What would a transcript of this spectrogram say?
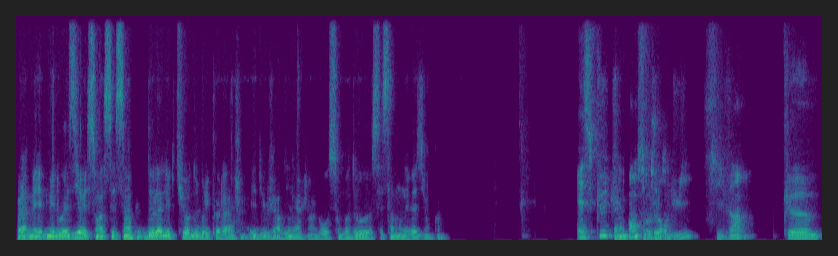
voilà, mes, mes, loisirs, ils sont assez simples de la lecture, du bricolage et du jardinage. Hein. Grosso modo, c'est ça mon évasion. Est-ce que tu penses aujourd'hui, Sylvain, que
